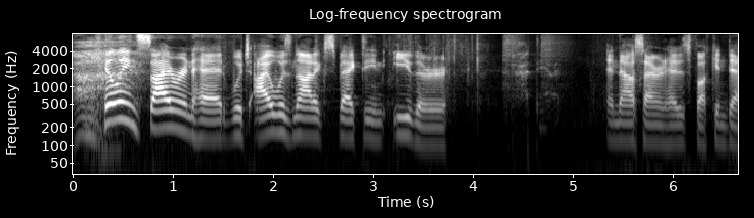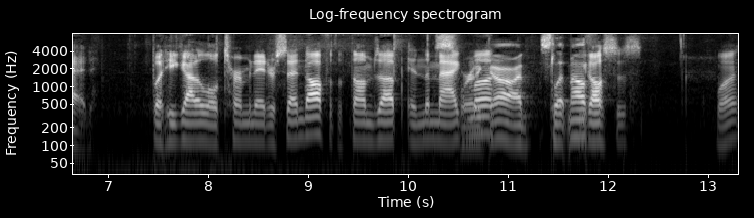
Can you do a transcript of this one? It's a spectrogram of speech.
Killing siren head which i was not expecting either. and now siren head is fucking dead but he got a little terminator send off with a thumbs up in the magma Swear to God, It Slipmouth. also s- what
